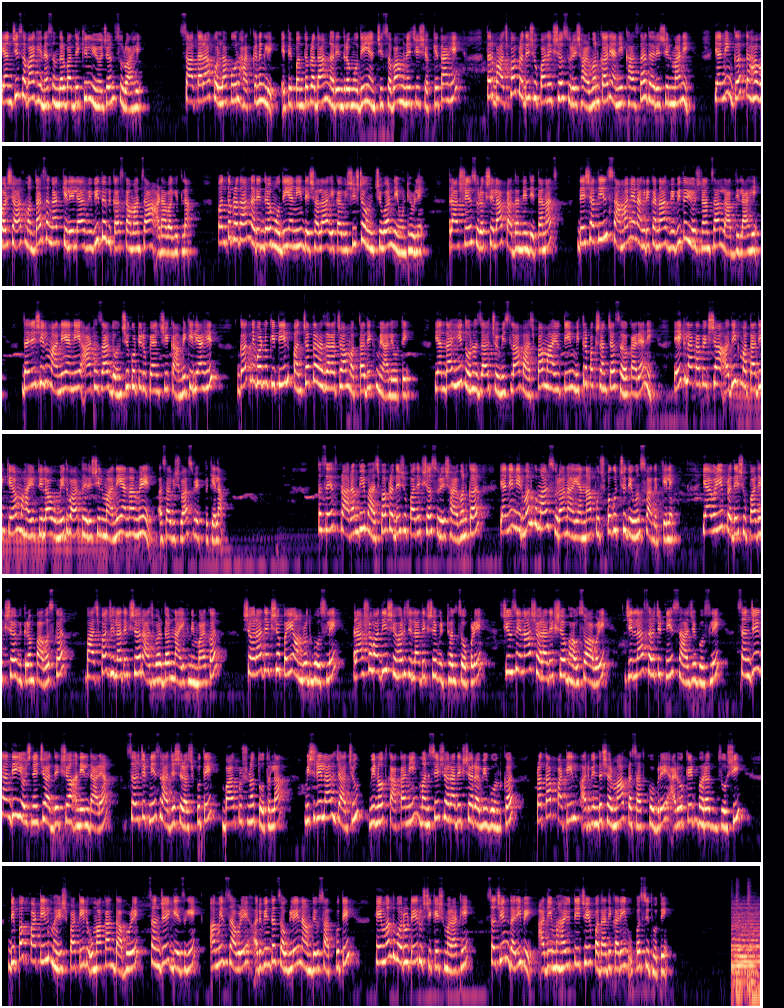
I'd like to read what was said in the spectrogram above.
यांची सभा घेण्यासंदर्भात देखील नियोजन सुरू आहे. सातारा कोल्हापूर हातकणंगले येथे पंतप्रधान नरेंद्र मोदी यांची सभा होण्याची शक्यता आहे. तर भाजपा प्रदेश उपाध्यक्ष सुरेश हाळवणकर यांनी खासदार धैर्यशील माने यांनी गत दहा वर्षात मतदारसंघात केलेल्या विविध विकास कामांचा आढावा घेतला. पंतप्रधान नरेंद्र मोदी यांनी देशाला एका विशिष्ट उंचीवर नेऊन ठेवले. राष्ट्रीय सुरक्षेला प्राधान्य देतानाच देशातील सामान्य नागरिकांना विविध योजनांचा लाभ दिला आहे. धैर्यशील माने यांनी आठ हजार दोनशे कोटी रुपयांची कामे केली आहेत. गत निवडणुकीतील पंच्याहत्तर हजाराच्या मताधिक मिळाले होते. यंदाही दोन हजार चोवीसला भाजपा महायुती मित्रपक्षांच्या सहकार्याने एक लाखापेक्षा अधिक मताधिक्य महायुतीला उमेदवार धैर्यशील माने यांना मिळेल असा विश्वास व्यक्त केला. तसेच प्रारंभी भाजपा प्रदेश उपाध्यक्ष सुरेश हाळवणकर यांनी निर्मल कुमार यांना पुष्पगुच्छ देऊन स्वागत केले. यावेळी प्रदेश उपाध्यक्ष विक्रम पावसकर भाजपा जिल्हाध्यक्ष राजवर्धन नाईक निंबाळकर शहराध्यक्ष पै अमृत भोसले राष्ट्रवादी शहर जिल्हाध्यक्ष विठ्ठल चोपडे शिवसेना शहराध्यक्ष भाऊसो आवळे जिल्हा सरचिटणीस सहाजी भोसले संजय गांधी योजनेचे अध्यक्ष अनिल डाळ्या सरचिटणीस राजेश राजपुते बाळकृष्ण तोतला मिश्रीलाल जाजू विनोद काकानी मनसे शहराध्यक्ष रवी गोंदकर प्रताप पाटील अरविंद शर्मा प्रसाद खोबरे ॲडव्होकेट भरत जोशी दीपक पाटील महेश पाटील उमाकांत दाभोळे संजय गेजगे अमित जावळे अरविंद चौगले नामदेव सातपुते हेमंत वरुटे ऋषिकेश मराठे सचिन दरिबे आदी महायुतीचे पदाधिकारी उपस्थित होते.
